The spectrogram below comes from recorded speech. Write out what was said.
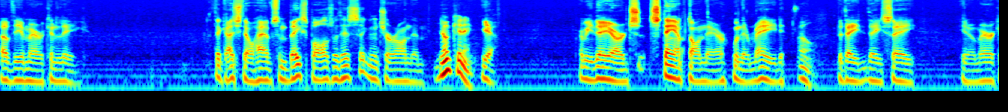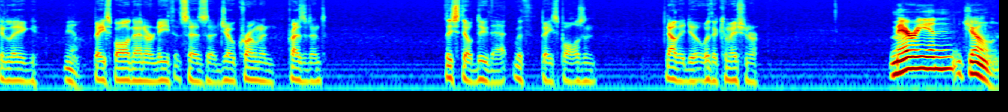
of the American League. I think I still have some baseballs with his signature on them. No kidding. Yeah. I mean, they are stamped on there when they're made, Oh, but they, they say, you know, American League yeah. baseball, and then underneath it says uh, Joe Cronin, president. They still do that with baseballs, and now they do it with a commissioner. Marion Jones,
